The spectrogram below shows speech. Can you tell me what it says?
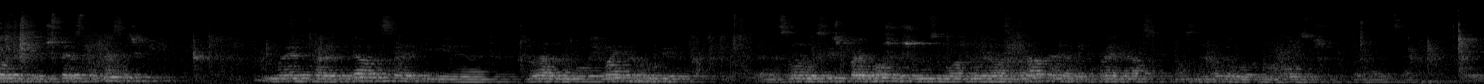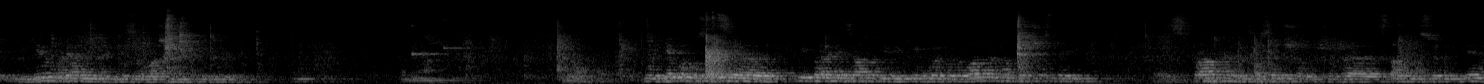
е, 400 тисяч. Ми передивлялися і е, доведено було і вайбер групі. Е, Семен Олексійович, перепрошую, що мусимо вас другий раз збирати. Попередній раз нас не хватило одного голосу, щоб е, це. Є Мар'яні якісь зауваження по культурі? Ну, Є пропозиція ті перелік заходів, які ви подавали на перший рік, з правками, з усім, що, що вже станом на сьогодні є, е,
